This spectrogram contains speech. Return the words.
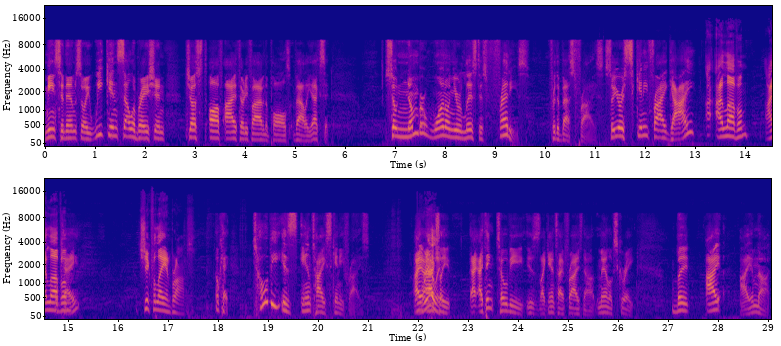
means to them. So a weekend celebration just off I 35 in the Pauls Valley exit. So, number one on your list is Freddy's for the best fries. So, you're a skinny fry guy? I, I love them. I love okay. them. Chick fil A and Braum's. Okay. Toby is anti skinny fries. I really? actually, I, I think Toby is like anti fries now. The man looks great. But I, I am not.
